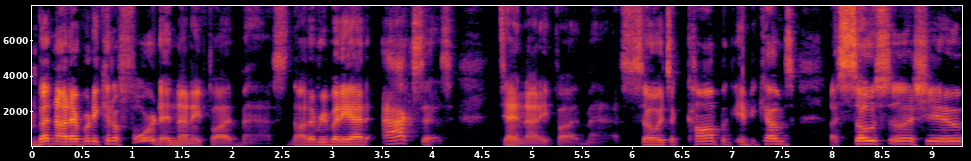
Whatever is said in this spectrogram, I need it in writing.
but not everybody could afford N95 masks. Not everybody had access to N95 mass. So it's a comp it becomes a social issue,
